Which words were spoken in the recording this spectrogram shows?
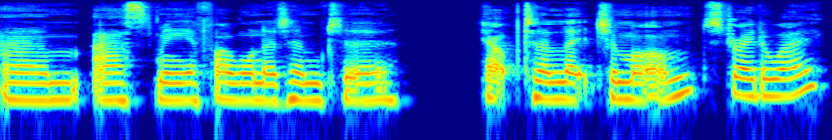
um, asked me if I wanted him to help to latch him on straight away.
